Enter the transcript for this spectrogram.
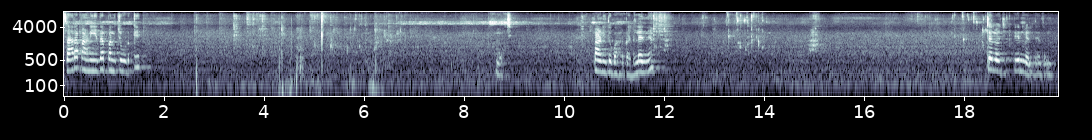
ਸਾਰਾ ਪਾਣੀ ਇਹਦਾ ਆਪਾਂ ਨਿਚੋੜ ਕੇ ਪਾਣੀ ਤੋਂ ਬਾਹਰ ਕੱਢ ਲੈਂਦੇ ਆ ਚਲੋ ਜੀ, ਫਿਰ ਮਿਲਦੇ ਆ ਤੁਹਾਨੂੰ।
